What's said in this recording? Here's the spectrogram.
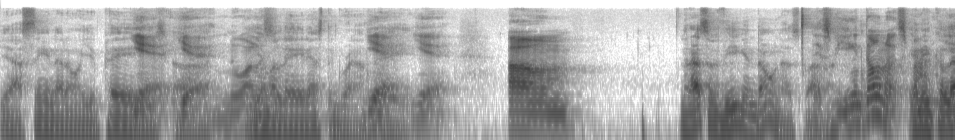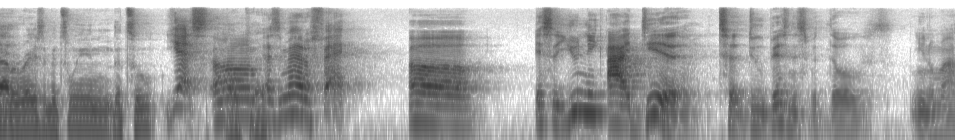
Yeah, I seen that on your page. Yeah, yeah, New Orleans. Yimalade Instagram. Yeah, page. yeah. Um, Now that's a vegan donut spot. that's vegan donuts. spot, Any yeah. collaboration between the two? Yes. Um, Okay. As a matter of fact, uh, it's a unique idea to do business with those, you know, my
